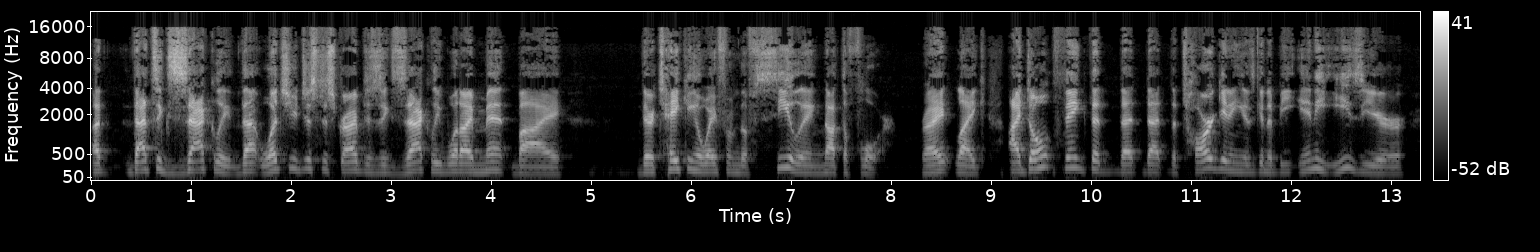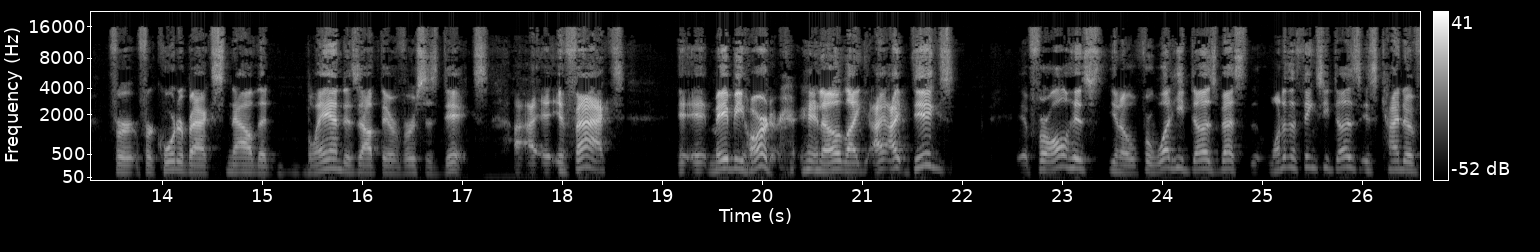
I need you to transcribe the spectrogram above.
Uh, that's exactly that. What you just described is exactly what I meant by they're taking away from the ceiling, not the floor. Right? Like I don't think that that that the targeting is going to be any easier for for quarterbacks now that Bland is out there versus Diggs. I, in fact, it, it, may be harder. You know, like I, I Diggs for all his you know for what he does best. One of the things he does is kind of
